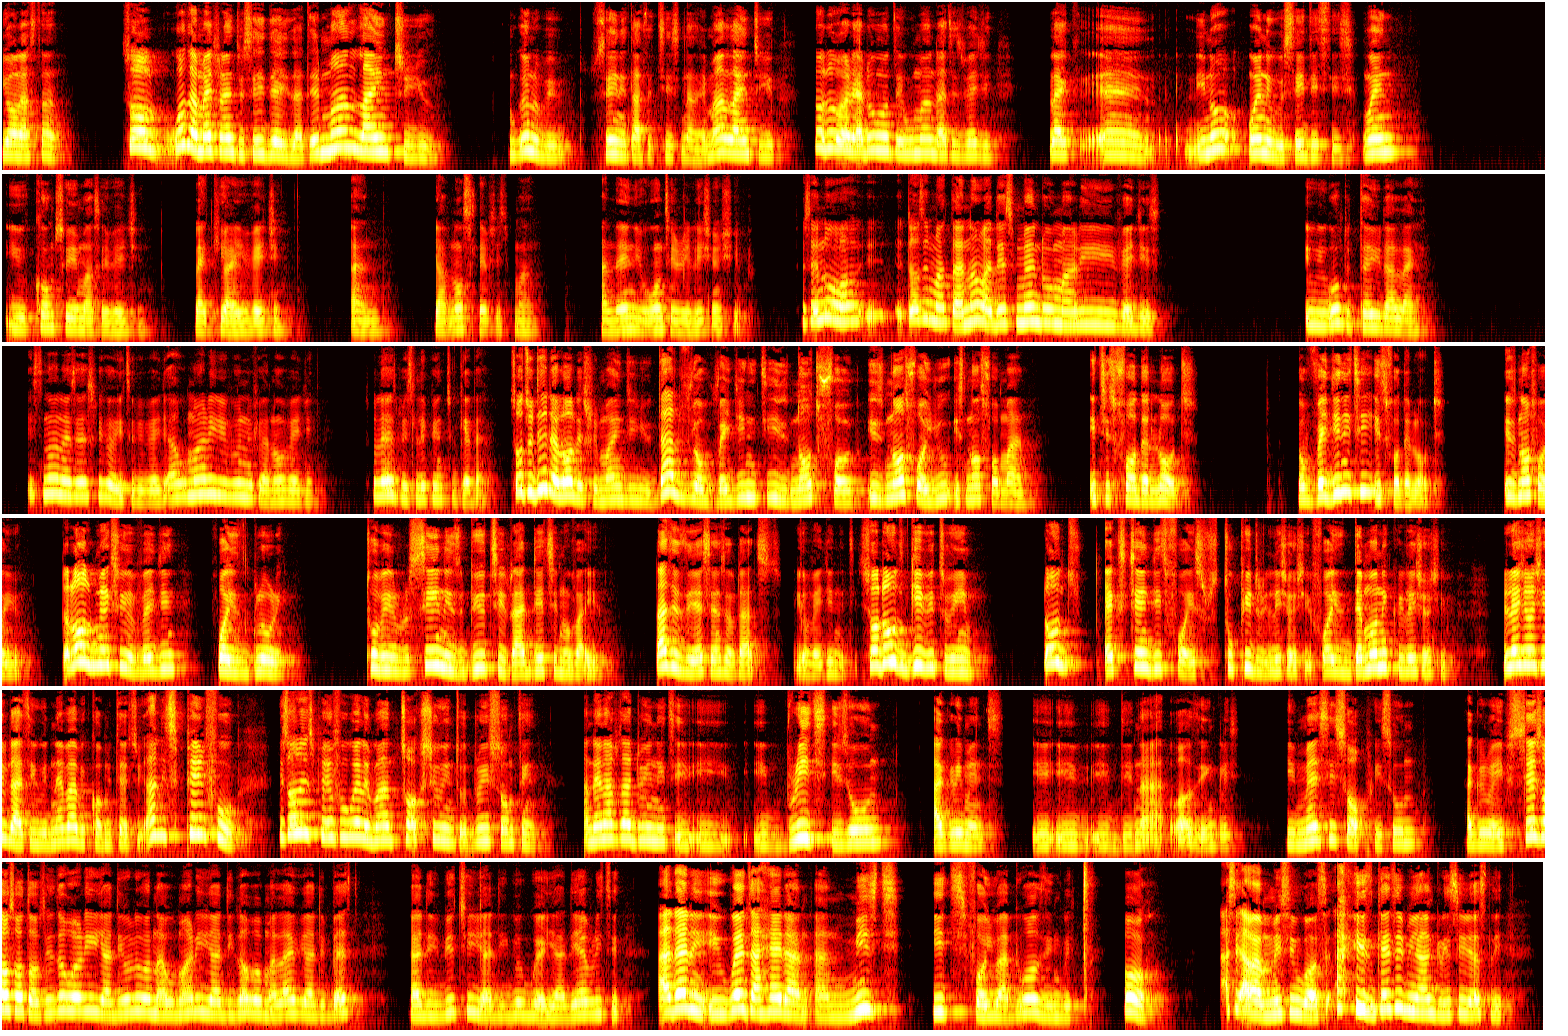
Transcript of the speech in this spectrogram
You understand? So, what am I trying to say there is that a man lying to you, I'm going to be saying it as it is now. A man lying to you, no, don't worry, I don't want a woman that is virgin. Like, uh, you know, when he will say this is when you come to him as a virgin, like you are a virgin, and you have not slept with man, and then you want a relationship He said, No, it, it doesn't matter. Nowadays, men don't marry virgins. If we want to tell you that lie, it's not necessary for you to be virgin. I will marry you even if you are not virgin. So let's be sleeping together. So today the Lord is reminding you that your virginity is not for is not for you, it's not for man. It is for the Lord. Your virginity is for the Lord. It's not for you. The Lord makes you a virgin for His glory, to be seeing His beauty radiating over you. That is the essence of that, your virginity. So don't give it to Him. Don't exchange it for a stupid relationship, for a demonic relationship. Relationship that he will never be committed to. And it's painful. It's always painful when a man talks you into doing something. And then after doing it, he, he, he breathes his own agreement. He, he, he deny, what's the English? He messes up his own agreement. He says all sorts of things. Don't worry, you are the only one I will marry. You are the love of my life. You are the best. You are the beauty. You are the good gbogbo. You are the everything. And then he, he went ahead and, and missed it for you. Abi, what's the English? Oh, I see how I'm missing words. He's getting me angry, seriously.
